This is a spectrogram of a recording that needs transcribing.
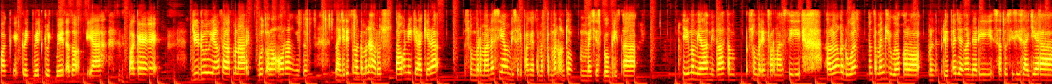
pakai clickbait clickbait atau ya pakai judul yang sangat menarik buat orang-orang gitu. Nah, jadi teman-teman harus tahu nih kira-kira sumber mana sih yang bisa dipakai teman-teman untuk membaca sebuah berita. Jadi memilah-milah sumber informasi. Lalu yang kedua, teman-teman juga kalau melihat berita jangan dari satu sisi saja.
